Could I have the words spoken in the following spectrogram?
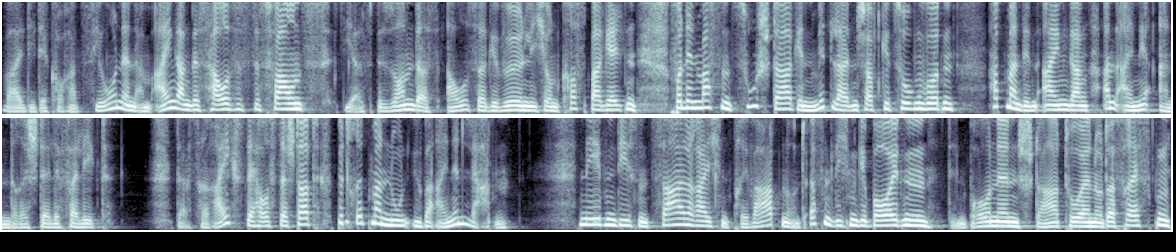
Weil die Dekorationen am Eingang des Hauses des Fauns, die als besonders außergewöhnlich und kostbar gelten, von den Massen zu stark in Mitleidenschaft gezogen wurden, hat man den Eingang an eine andere Stelle verlegt. Das reichste Haus der Stadt betritt man nun über einen Laden. Neben diesen zahlreichen privaten und öffentlichen Gebäuden, den Brunnen, Statuen oder Fresken,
